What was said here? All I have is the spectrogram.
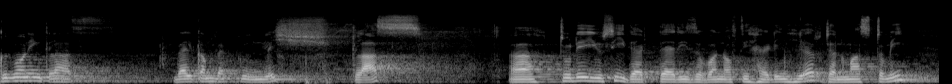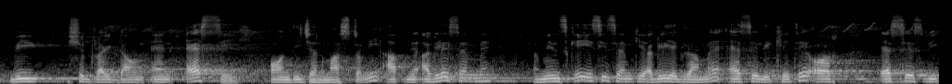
Good morning class welcome back to English class today you see that there is one of the heading here Janmashtami we should write down an essay on the Janmashtami आपने अगले सेम में मीन्स के इसी सेम के अगली एग्ज़ाम में ऐसे लिखे थे और एस भी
